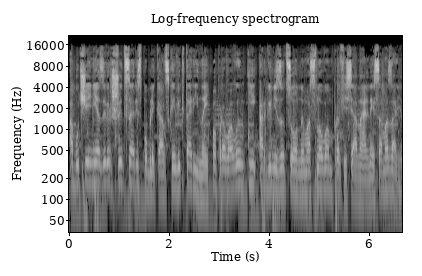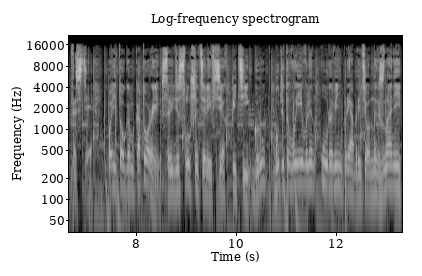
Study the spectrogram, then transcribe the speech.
Обучение завершится республиканской викториной по правовым и организационным основам профессиональной самозанятости, по итогам которой среди слушателей всех пяти групп будет выявлен уровень приобретенных знаний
